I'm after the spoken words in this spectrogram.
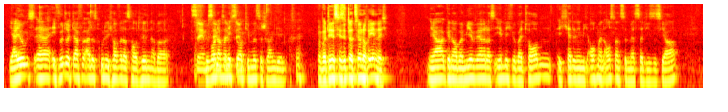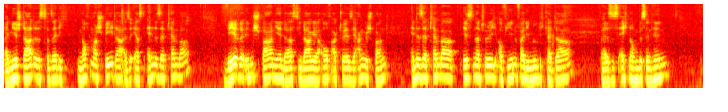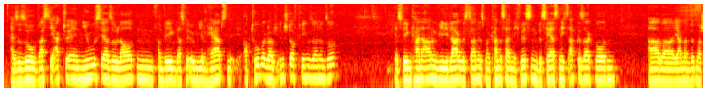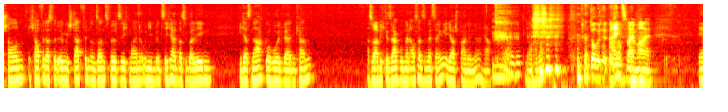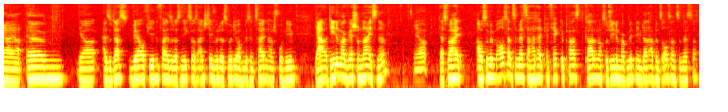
ja, Jungs, äh, ich wünsche euch dafür alles Gute. Ich hoffe, das haut hin, aber Same, wir wollen same, aber same, nicht so same. optimistisch rangehen. Und bei dir ist die Situation noch ähnlich. Ja, genau, bei mir wäre das ähnlich wie bei Torben. Ich hätte nämlich auch mein Auslandssemester dieses Jahr. Bei mir startet es tatsächlich nochmal später, also erst Ende September. Wäre in Spanien, da ist die Lage ja auch aktuell sehr angespannt. Ende September ist natürlich auf jeden Fall die Möglichkeit da, weil es ist echt noch ein bisschen hin. Also so, was die aktuellen News ja so lauten, von wegen, dass wir irgendwie im Herbst, Oktober, glaube ich, Impfstoff kriegen sollen und so. Deswegen keine Ahnung, wie die Lage bis dann ist. Man kann es halt nicht wissen. Bisher ist nichts abgesagt worden. Aber ja, man wird mal schauen. Ich hoffe, das wird irgendwie stattfinden und sonst wird sich meine Uni mit Sicherheit was überlegen, wie das nachgeholt werden kann. Achso, habe ich gesagt, wo mein Auslandssemester hingeht? Ja, Spanien, ne? Ja. Genau, Hammer. Doppelt besser. Ein, zweimal. Ja, ja. Ähm, ja, also das wäre auf jeden Fall so das nächste, was anstehen würde. Das würde ja auch ein bisschen Zeit in Anspruch nehmen. Ja, Dänemark wäre schon nice, ne? Ja, Das war halt, auch so mit dem Auslandssemester hat halt perfekt gepasst. Gerade noch so Dänemark mitnehmen, dann ab ins Auslandssemester.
